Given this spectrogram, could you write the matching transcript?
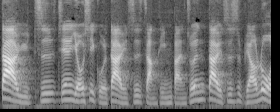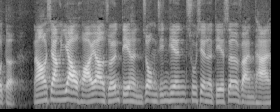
大禹之，今天游戏股的大禹之涨停板，昨天大禹之是比较弱的。然后像耀华药，昨天跌很重，今天出现了跌升的反弹。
